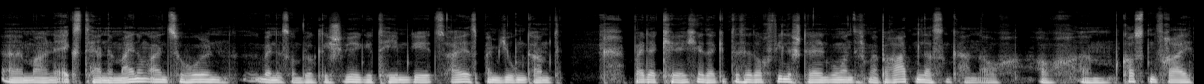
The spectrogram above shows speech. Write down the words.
äh, mal eine externe Meinung einzuholen, wenn es um wirklich schwierige Themen geht, sei es beim Jugendamt, bei der Kirche, da gibt es ja doch viele Stellen, wo man sich mal beraten lassen kann, auch, auch ähm, kostenfrei.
